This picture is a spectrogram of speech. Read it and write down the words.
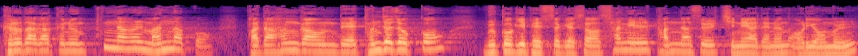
그러다가 그는 풍랑을 만났고 바다 한가운데 던져졌고 물고기 뱃속에서 3일 밤낮을 지내야 되는 어려움을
